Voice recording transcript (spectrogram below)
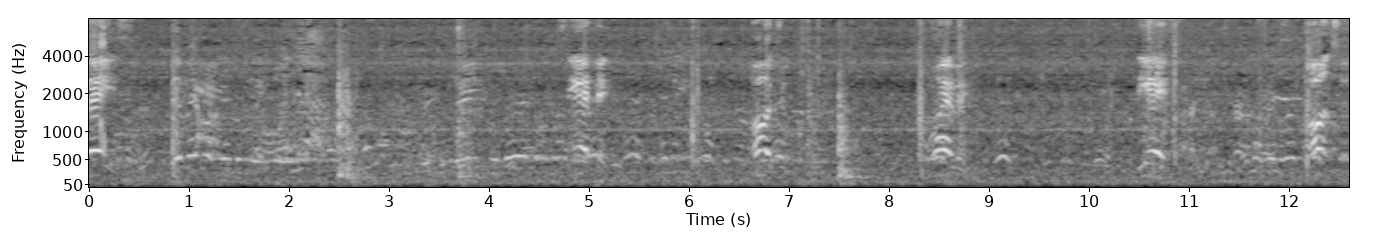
Seis. Siete. Ocho. Nueve. Diez. Once.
